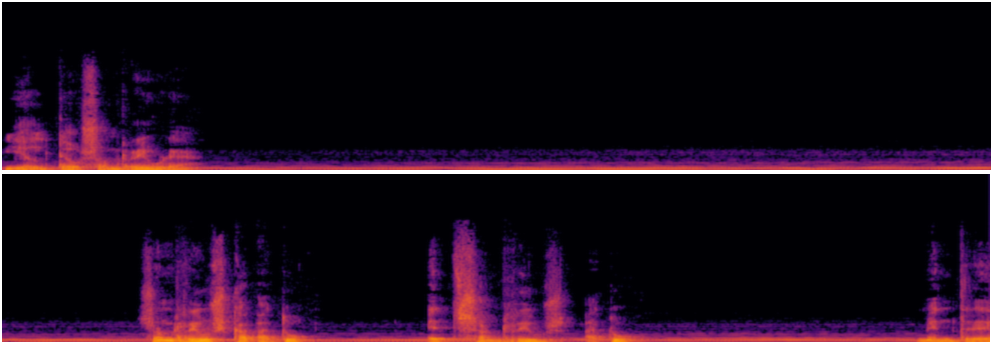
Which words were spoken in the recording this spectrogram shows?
i el teu somriure. Somrius cap a tu, et somrius a tu, mentre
